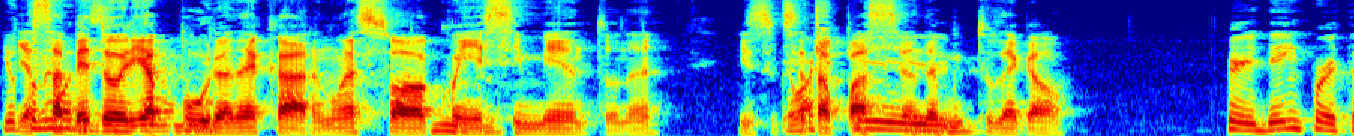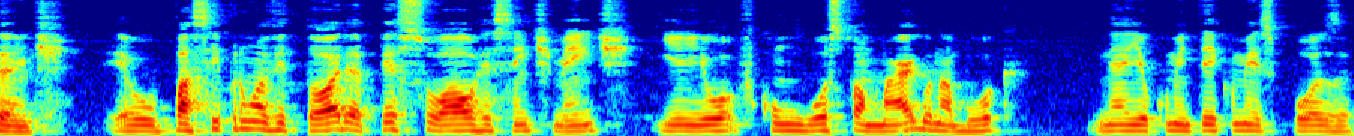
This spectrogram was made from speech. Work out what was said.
E, e a sabedoria pura, né, cara? Não é só uhum. conhecimento, né? Isso que eu você está passando é muito legal. Perder é importante eu passei por uma vitória pessoal recentemente e eu com um gosto amargo na boca, né? E eu comentei com minha esposa,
